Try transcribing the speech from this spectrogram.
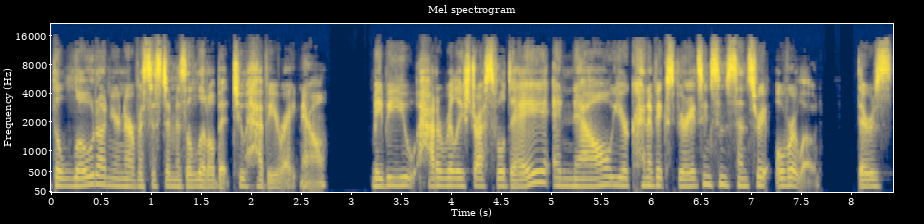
the load on your nervous system is a little bit too heavy right now. Maybe you had a really stressful day and now you're kind of experiencing some sensory overload. There's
